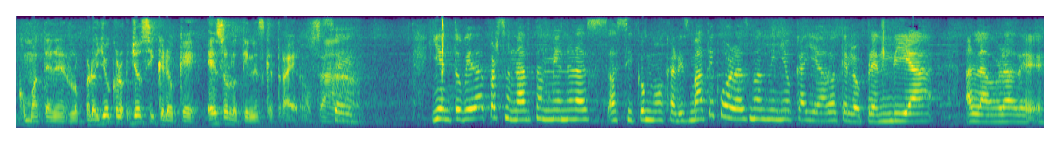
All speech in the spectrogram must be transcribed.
como a tenerlo, pero yo creo, yo sí creo que eso lo tienes que traer, o sea... Sí. ¿Y en tu vida personal también eras así como carismático o eras más niño callado que lo prendía a la hora de...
